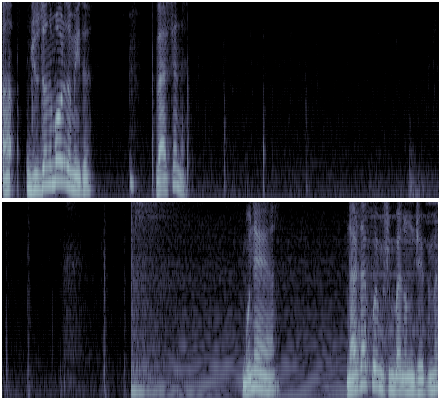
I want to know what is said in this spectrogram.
Aa, cüzdanım orada mıydı? Versene. Bu ne ya? Nereden koymuşum ben onu cebime?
